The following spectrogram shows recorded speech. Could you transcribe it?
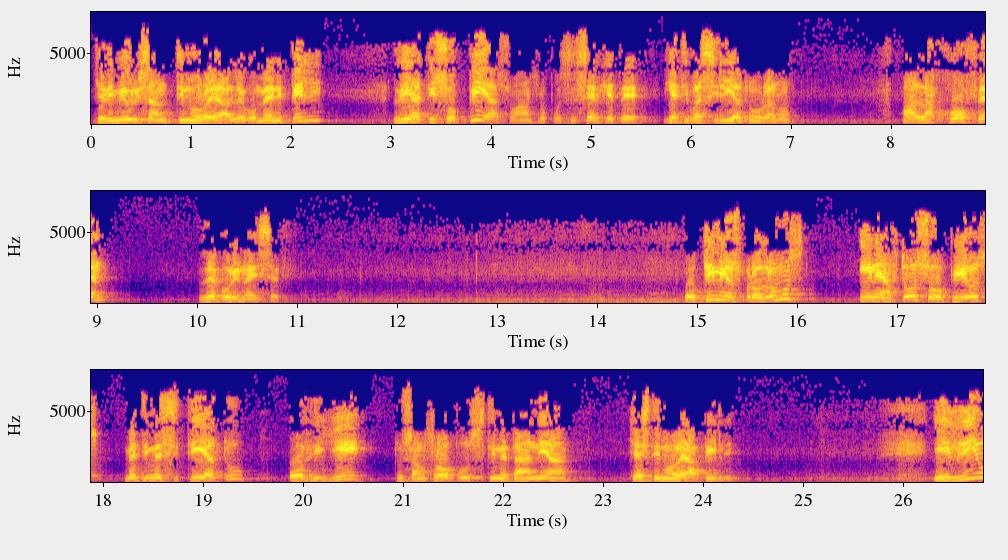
και δημιούργησαν την ωραία λεγόμενη πύλη δια της οποίας ο άνθρωπος εισέρχεται για τη βασιλεία των ουρανών. Αλλά χώθεν δεν μπορεί να εισέλθει. Ο τίμιος πρόδρομος είναι αυτός ο οποίος με τη μεσητεία του οδηγεί τους ανθρώπους στη μετάνοια και στην ωραία πύλη. Οι δύο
